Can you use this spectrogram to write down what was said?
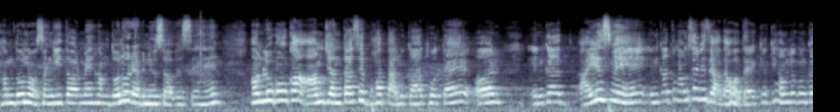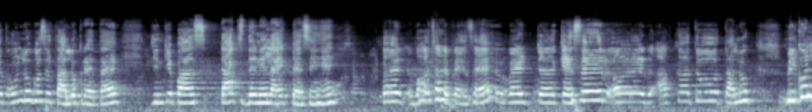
हम दोनों, संगीत और में हम दोनों रेवेन्यू सर्विस से हैं, हम लोगों का आम जनता से बहुत ताल्लुकात होता है और इनका आई में है, इनका तो हमसे भी ज़्यादा होता है, क्योंकि हम लोगों का तो उन लोगों से ताल्लुक़ रहता है, जिनके पास टैक्स देने लायक पैसे हैं। पर बहुत सारे पैसे है बट कैसर और आपका तो ताल्लुक़ बिल्कुल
